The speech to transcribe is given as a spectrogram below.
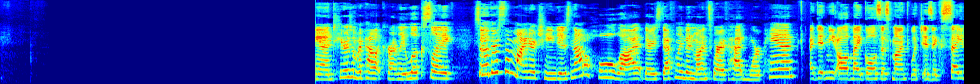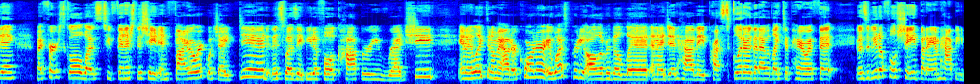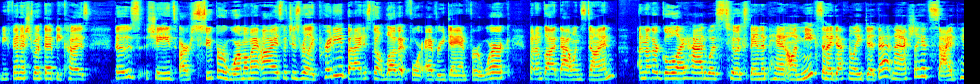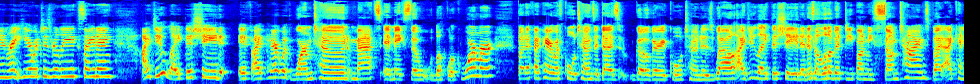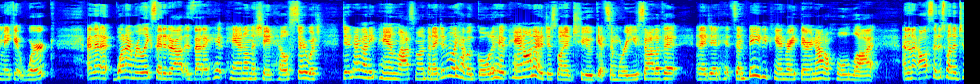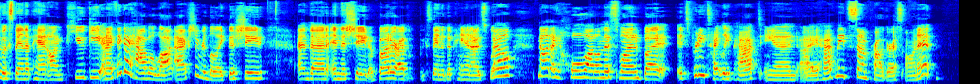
And here's what my palette currently looks like. So there's some minor changes, not a whole lot. There's definitely been months where I've had more pan. I did meet all of my goals this month, which is exciting. My first goal was to finish the shade in Firework, which I did. This was a beautiful coppery red shade, and I liked it on my outer corner. It was pretty all over the lid, and I did have a pressed glitter that I would like to pair with it. It was a beautiful shade, but I am happy to be finished with it because those shades are super warm on my eyes, which is really pretty, but I just don't love it for every day and for work. But I'm glad that one's done. Another goal I had was to expand the pan on Meeks, and I definitely did that. And I actually hit side pan right here, which is really exciting. I do like this shade. If I pair it with warm tone mattes, it makes the look look warmer. But if I pair it with cool tones, it does go very cool toned as well. I do like this shade. It is a little bit deep on me sometimes, but I can make it work. And then uh, what I'm really excited about is that I hit pan on the shade Hillster, which didn't have any pan last month, and I didn't really have a goal to hit pan on it. I just wanted to get some more use out of it and I did hit some baby pan right there, not a whole lot. And then I also just wanted to expand the pan on Pukey, and I think I have a lot. I actually really like this shade. And then in the shade Butter, I've expanded the pan as well. Not a whole lot on this one, but it's pretty tightly packed, and I have made some progress on it.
